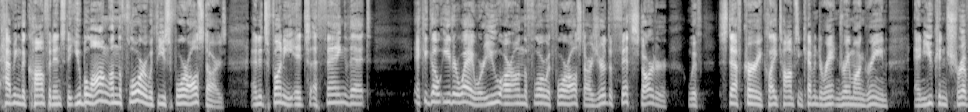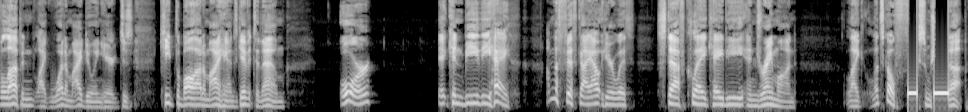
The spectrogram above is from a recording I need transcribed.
having the confidence that you belong on the floor with these four all-stars and it's funny it's a thing that it could go either way where you are on the floor with four All Stars. You're the fifth starter with Steph Curry, Klay Thompson, Kevin Durant, and Draymond Green, and you can shrivel up and like, what am I doing here? Just keep the ball out of my hands, give it to them. Or it can be the hey, I'm the fifth guy out here with Steph, Klay, KD, and Draymond. Like, let's go f- some shit up.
